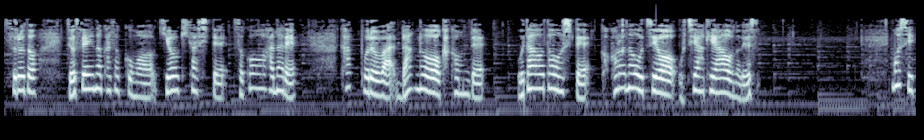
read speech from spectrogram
すると女性の家族も気を利かしてそこを離れ、カップルは暖炉を囲んで歌を通して心の内を打ち明け合うのです。もし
